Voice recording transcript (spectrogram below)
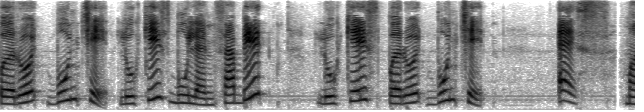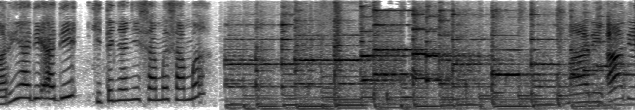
perut buncit. Lukis bulan sabit, lukis perut buncit. S. Mari adik-adik kita nyanyi sama-sama. Mari adik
